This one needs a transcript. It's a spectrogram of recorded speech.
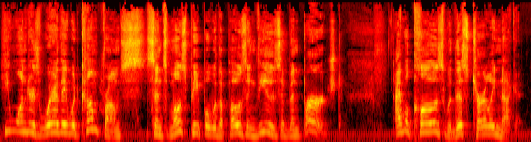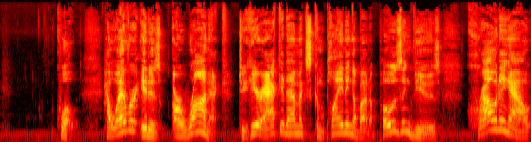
he wonders where they would come from since most people with opposing views have been purged. I will close with this Turley nugget. Quote, However, it is ironic to hear academics complaining about opposing views crowding out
